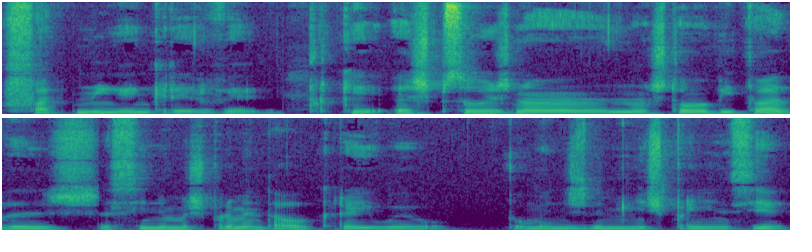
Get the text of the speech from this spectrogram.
O facto de ninguém querer ver. Porque as pessoas não, não estão habituadas a cinema experimental, creio eu. Pelo menos da minha experiência.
